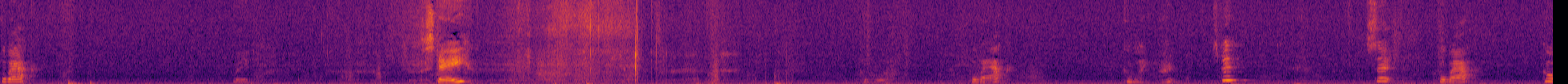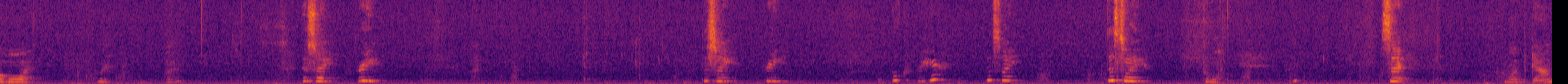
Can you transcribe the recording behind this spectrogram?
Go back. Right. Stay. Go back. Good boy. Spin. Sit. Go back. Go boy. This way. Ready. This way. Ready. Look right here. This way. This way. Good boy. Sit. Come on. Down.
